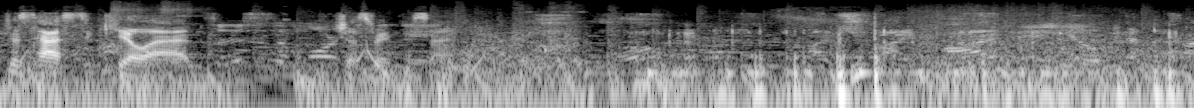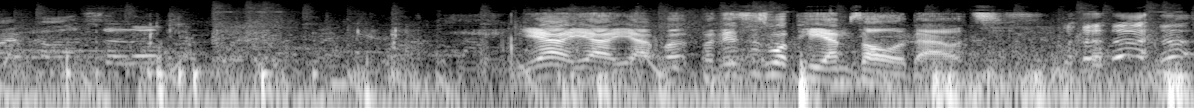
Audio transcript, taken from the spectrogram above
just has to kill at So this is a more just right percent. Hey, yo, we got the tripod set up. Yeah, yeah, yeah. But but this is what PM's all about.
